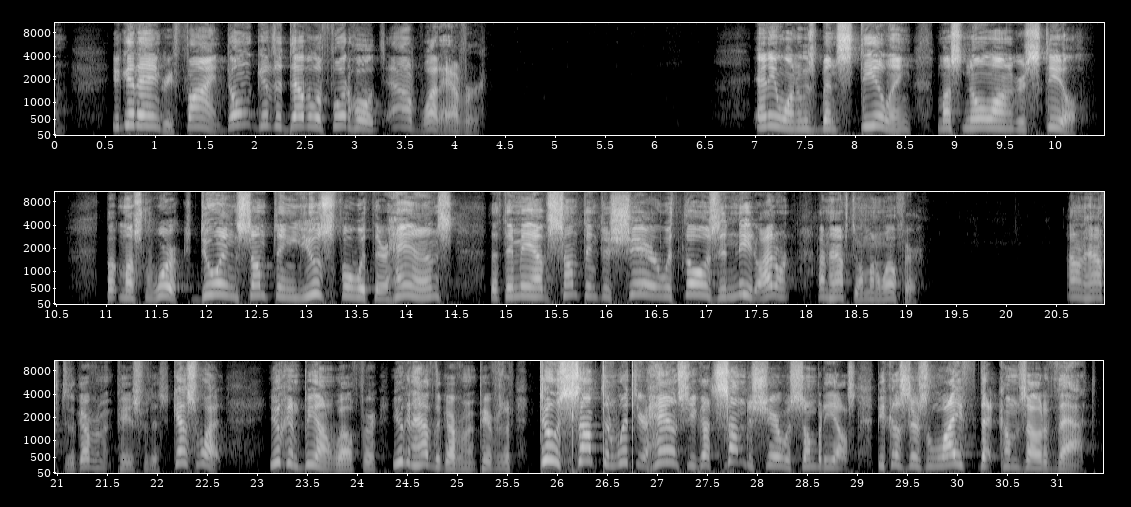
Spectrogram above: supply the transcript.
You get angry, fine. Don't give the devil a foothold. Ah, whatever. Anyone who's been stealing must no longer steal, but must work, doing something useful with their hands that they may have something to share with those in need. I don't, I don't have to. I'm on welfare. I don't have to. The government pays for this. Guess what? You can be on welfare. You can have the government pay for stuff. Do something with your hands so you got something to share with somebody else because there's life that comes out of that.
